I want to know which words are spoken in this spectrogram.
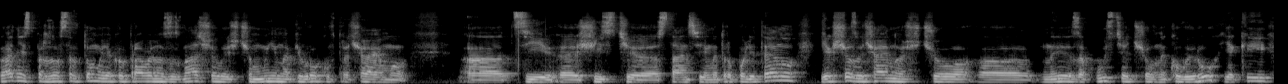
Складність, перш за все, в тому, як ви правильно зазначили, що ми на півроку втрачаємо е, ці е, шість е, станцій метрополітену. Якщо звичайно, що не запустять човниковий рух, який,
